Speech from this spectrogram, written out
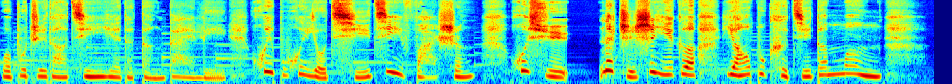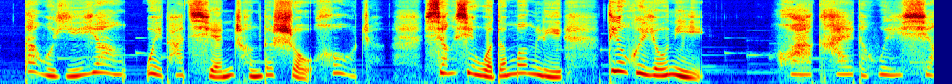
我不知道今夜的等待里会不会有奇迹发生，或许那只是一个遥不可及的梦，但我一样为它虔诚的守候着。相信我的梦里定会有你花开的微笑。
